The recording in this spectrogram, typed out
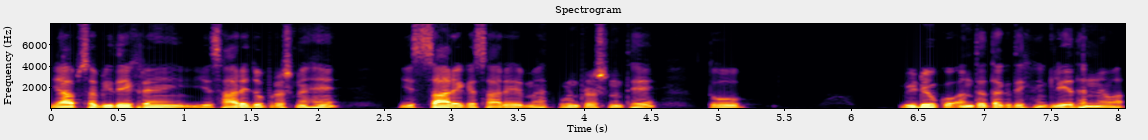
ये आप सभी देख रहे हैं, ये सारे जो प्रश्न हैं, ये सारे के सारे महत्वपूर्ण प्रश्न थे। तो वीडियो को अंत तक देखने के लिए धन्यवाद।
